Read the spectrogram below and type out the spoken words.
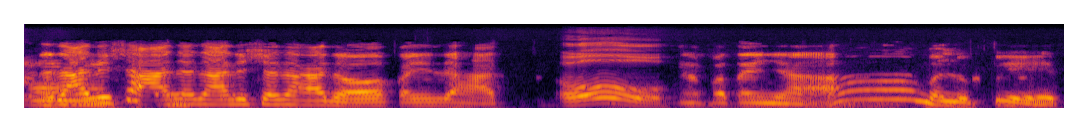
Nanalo siya, nanalo siya ng ano, kayong lahat. Oo. Napatay niya. Ah, malupit.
